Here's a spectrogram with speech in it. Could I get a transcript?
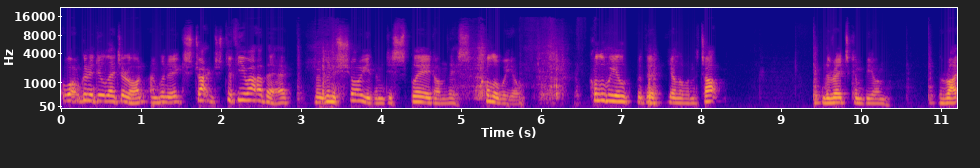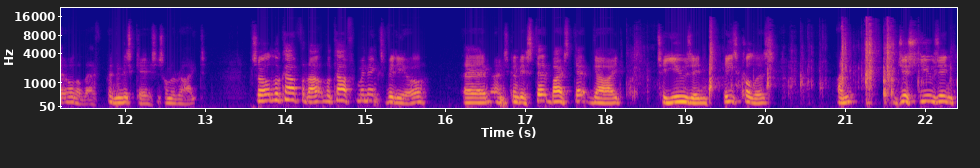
what I'm going to do later on, I'm going to extract just a few out of there. and I'm going to show you them displayed on this colour wheel. Colour wheel with the yellow on the top. And the reds can be on the right or the left, but in this case it's on the right. So look out for that. Look out for my next video. Um, and it's going to be a step-by-step -step guide to using these colours and just using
